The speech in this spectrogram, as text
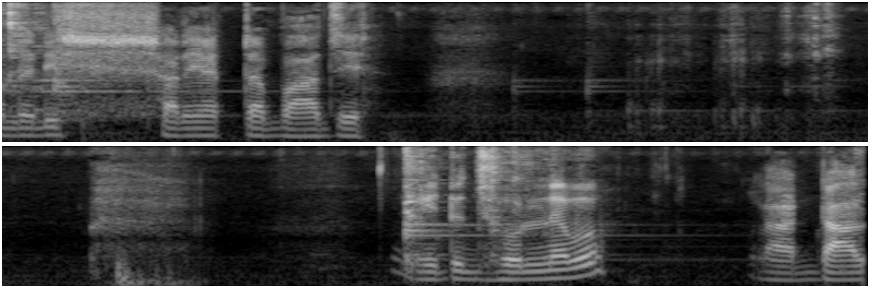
অলরেডি সাড়ে আটটা বাজে। একটু ঝোল নেব আর ডাল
